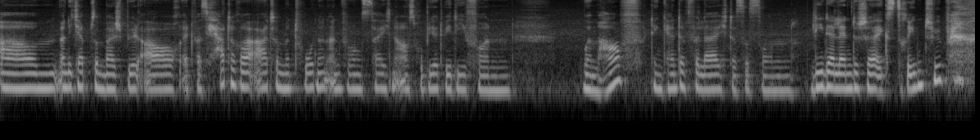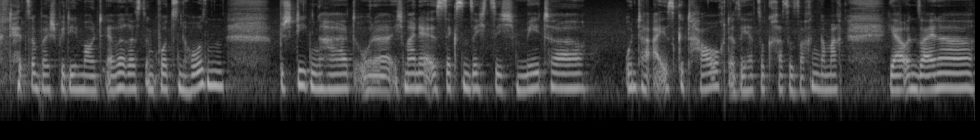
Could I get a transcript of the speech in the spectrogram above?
Ähm, und ich habe zum Beispiel auch etwas härtere Atemmethoden in Anführungszeichen ausprobiert, wie die von Wim Hof, den kennt ihr vielleicht, das ist so ein niederländischer Extremtyp, der zum Beispiel den Mount Everest in kurzen Hosen bestiegen hat. Oder ich meine, er ist 66 Meter unter Eis getaucht, also er hat so krasse Sachen gemacht. Ja, und seine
